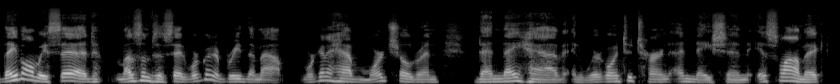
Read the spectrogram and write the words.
they've always said, Muslims have said, we're going to breed them out. We're going to have more children than they have, and we're going to turn a nation Islamic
